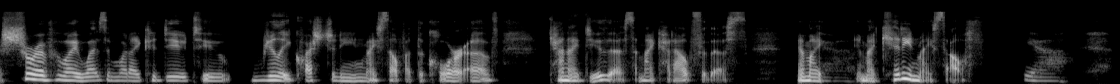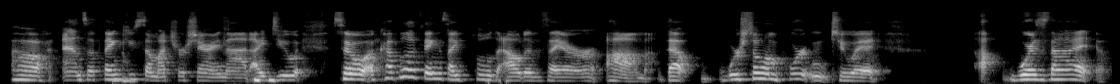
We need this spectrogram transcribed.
sure of who I was and what I could do to really questioning myself at the core of can I do this? Am I cut out for this? Am I yeah. am I kidding myself? Yeah. Oh, Anza, thank you so much for sharing that. I do. So, a couple of things I pulled out of there um, that were so important to it uh, was that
